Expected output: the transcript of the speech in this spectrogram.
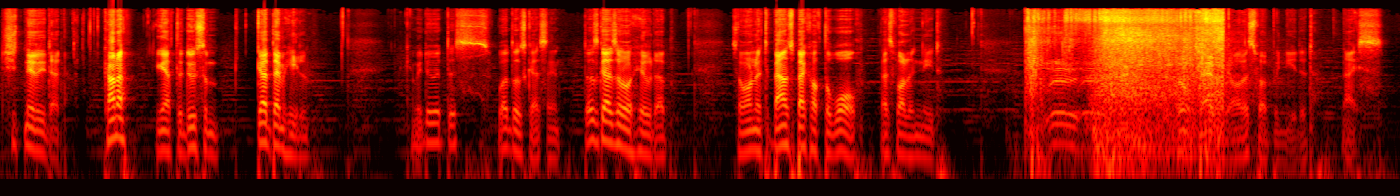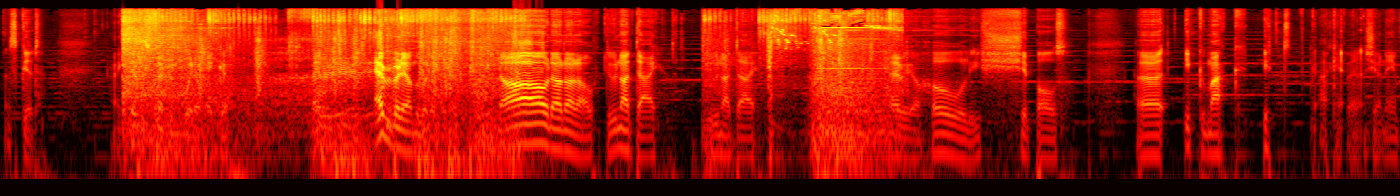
She's nearly dead. Connor, you're gonna have to do some goddamn healing. Can we do it this? What are those guys saying? Those guys are all healed up. So I wanted to bounce back off the wall. That's what I need. Oh, there we go. That's what we needed. Nice. That's good. Alright, kill this fucking Widowmaker. Everybody on the Widowmaker. No, no, no, no. Do not die. Do not die. There we go. Holy shitballs. Uh, Ikumak. It. I can't pronounce your name.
